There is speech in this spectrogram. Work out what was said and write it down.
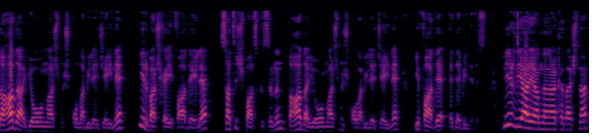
daha da yoğunlaşmış olabileceğini bir başka ifadeyle satış baskısının daha da yoğunlaşmış olabileceğini ifade edebiliriz. Bir diğer yandan arkadaşlar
